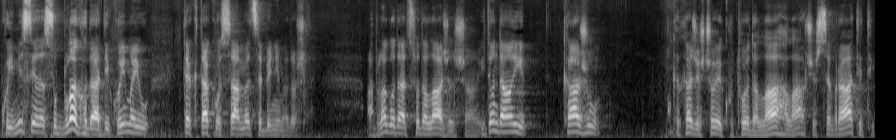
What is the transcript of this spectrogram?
Koji misle da su blagodati, koji imaju tek tako same od sebe njima došle. A blagodat su od Allaha Đelešanu. I onda oni kažu, kad kažeš čovjeku to je da Allaha, Allah ćeš se vratiti.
